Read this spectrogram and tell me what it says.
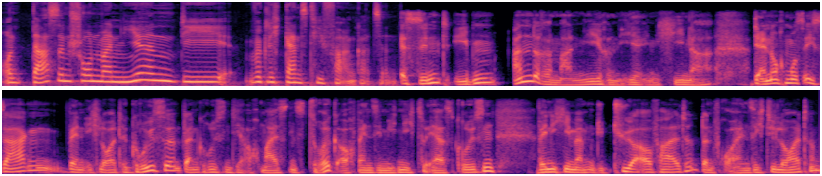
Und das sind schon Manieren, die wirklich ganz tief verankert sind. Es sind eben andere Manieren hier in China. Dennoch muss ich sagen, wenn ich Leute grüße, dann grüßen die auch meistens zurück, auch wenn sie mich nicht zuerst grüßen. Wenn ich jemandem die Tür aufhalte, dann freuen sich die Leute.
